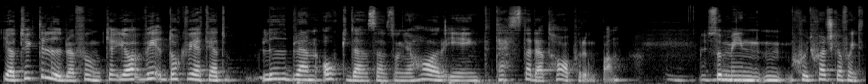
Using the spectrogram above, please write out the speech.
jag tyckte Libren funkar. Jag vet, dock vet jag att Libren och den sensorn jag har är inte testade att ha på rumpan. Mm. Så min mm, sjuksköterska får inte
